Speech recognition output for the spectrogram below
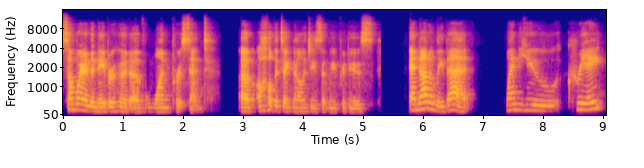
somewhere in the neighborhood of 1% of all the technologies that we produce. And not only that, when you create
